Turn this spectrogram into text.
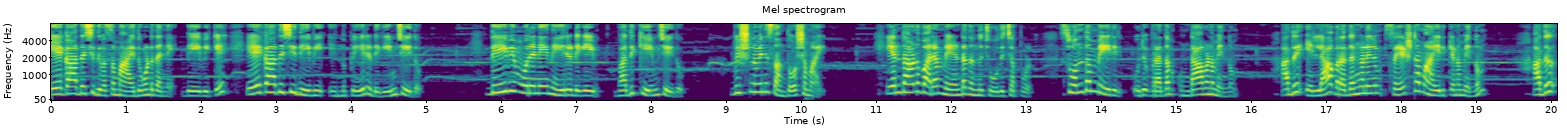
ഏകാദശി ദിവസം ആയതുകൊണ്ട് തന്നെ ദേവിക്ക് ഏകാദശി ദേവി എന്നു പേരിടുകയും ചെയ്തു. ദേവി മുരനെ നേരിടുകയും വധിക്കുകയും ചെയ്തു. വിഷ്ണുവിന് സന്തോഷമായി. എന്താണ് വരം വേണ്ടതെന്ന് ചോദിച്ചപ്പോൾ സ്വന്തം പേരിൽ ഒരു വ്രതം ഉണ്ടാവണമെന്നും അത് എല്ലാ വ്രതങ്ങളിലും ശ്രേഷ്ഠമായിരിക്കണമെന്നും അത്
